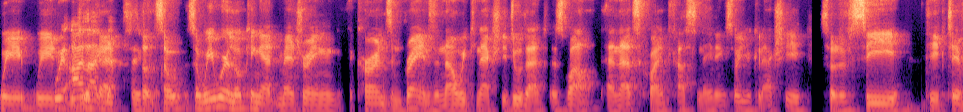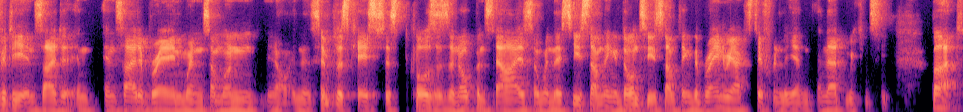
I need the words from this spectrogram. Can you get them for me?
we we, we I like at, that too. So, so so we were looking at measuring currents in brains and now we can actually do that as well. And that's quite fascinating. So you can actually sort of see the activity inside a, in, inside a brain when someone you know in the simplest case just closes and opens their eyes. So when they see something and don't see something the brain reacts differently and, and that we can see. But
